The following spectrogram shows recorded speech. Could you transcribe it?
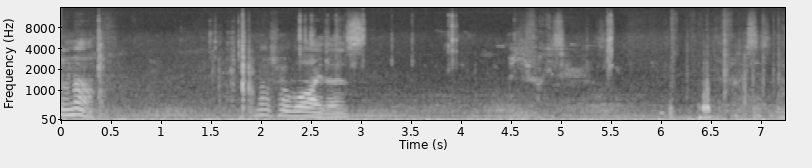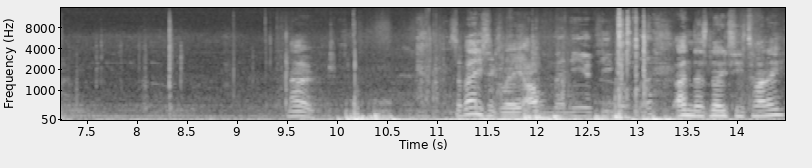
I've enough. I'm not sure why there's. Are you fucking serious? What the fuck is this about? No. So basically, I'll. many have you got left? And there's no T20.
